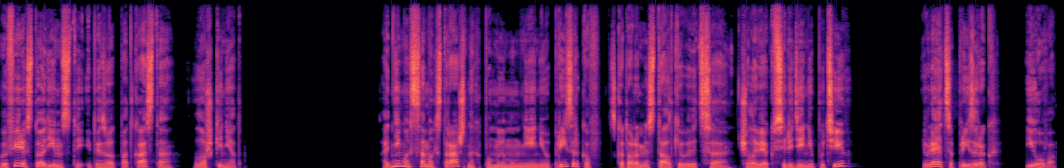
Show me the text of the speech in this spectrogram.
В эфире 111 эпизод подкаста «Ложки нет». Одним из самых страшных, по моему мнению, призраков, с которыми сталкивается человек в середине пути, является призрак Иова.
